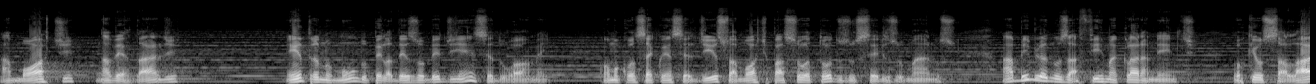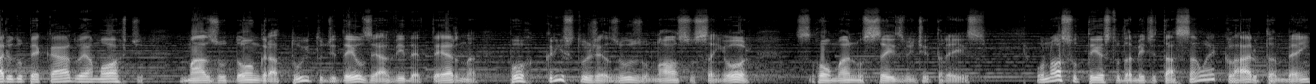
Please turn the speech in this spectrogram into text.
A morte, na verdade, entra no mundo pela desobediência do homem. Como consequência disso, a morte passou a todos os seres humanos. A Bíblia nos afirma claramente: porque o salário do pecado é a morte, mas o dom gratuito de Deus é a vida eterna, por Cristo Jesus, o nosso Senhor. Romanos 6:23. O nosso texto da meditação é claro também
